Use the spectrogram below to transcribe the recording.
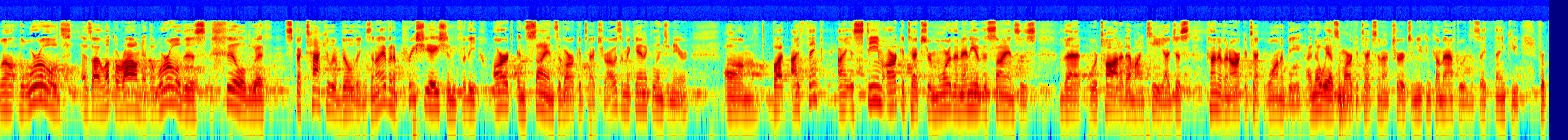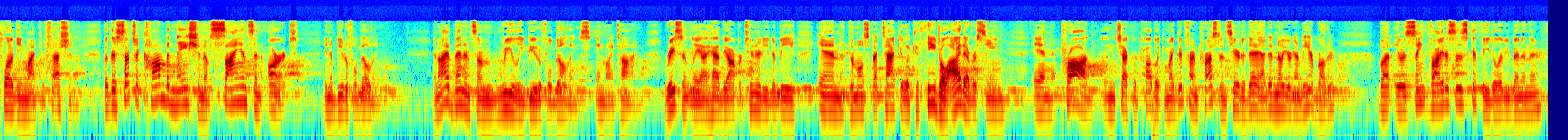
Well, the world, as I look around it, the world is filled with spectacular buildings, and I have an appreciation for the art and science of architecture. I was a mechanical engineer, um, but I think I esteem architecture more than any of the sciences that were taught at MIT. I just kind of an architect wannabe. I know we have some architects in our church, and you can come afterwards and say thank you for plugging my profession. But there's such a combination of science and art in a beautiful building. And I've been in some really beautiful buildings in my time. Recently, I had the opportunity to be in the most spectacular cathedral I'd ever seen in Prague, in the Czech Republic. My good friend Preston's here today. I didn't know you were going to be here, brother. But it was St. Vitus's Cathedral. Have you been in there?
